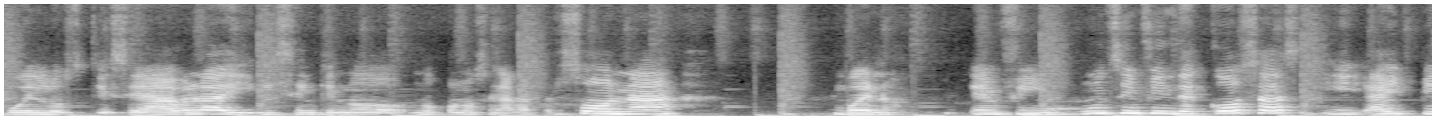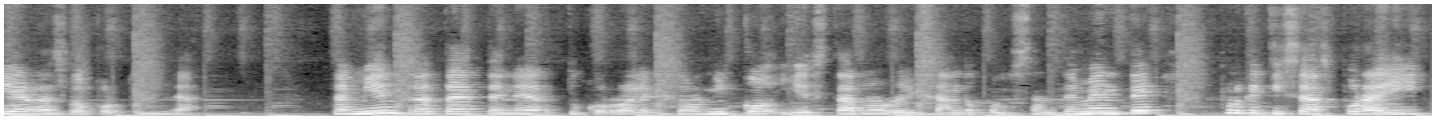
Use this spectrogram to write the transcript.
o en los que se habla y dicen que no, no conocen a la persona. Bueno, en fin, un sinfín de cosas y ahí pierdes la oportunidad. También trata de tener tu correo electrónico y estarlo revisando constantemente porque quizás por ahí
